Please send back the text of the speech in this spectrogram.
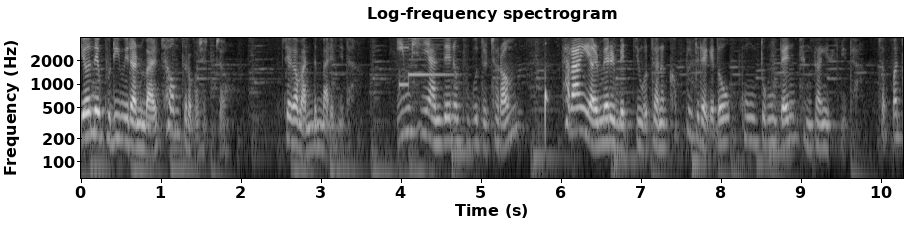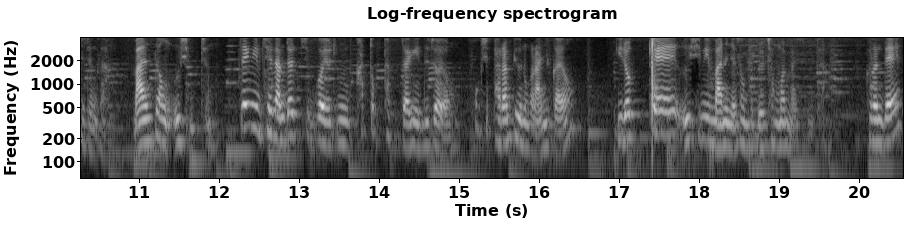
연애 불임이라는 말 처음 들어보셨죠? 제가 만든 말입니다. 임신이 안 되는 부부들처럼 사랑의 열매를 맺지 못하는 커플들에게도 공통된 증상이 있습니다. 첫 번째 증상, 만성 의심증. 선생님, 제 남자친구가 요즘 카톡 답장이 늦어요. 혹시 바람 피우는 건 아닐까요? 이렇게 의심이 많은 여성분들 정말 많습니다. 그런데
